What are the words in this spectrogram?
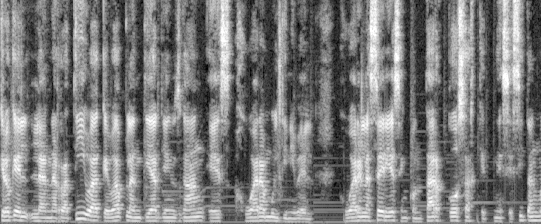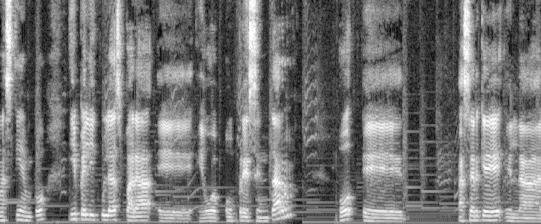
creo que la narrativa que va a plantear James Gunn es jugar a multinivel jugar en las series, en contar cosas que necesitan más tiempo y películas para eh, o, presentar o eh, hacer que la,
